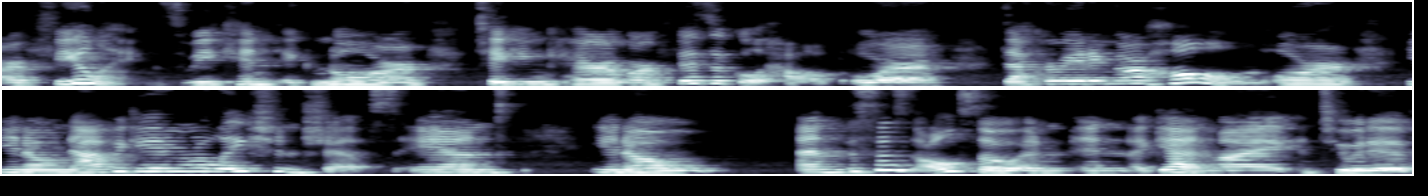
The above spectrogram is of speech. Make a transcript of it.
our feelings. We can ignore taking care of our physical health or decorating our home or, you know, navigating relationships. And, you know, and this is also, and, and again, my intuitive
